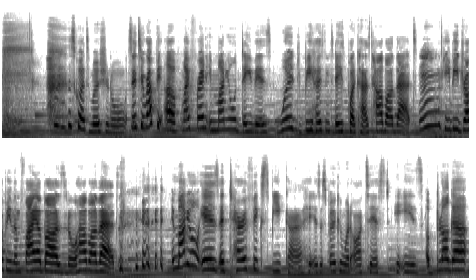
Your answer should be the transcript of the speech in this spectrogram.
it's quite emotional. So to wrap it up, my friend Emmanuel Davis would be hosting today's podcast. How about that? Mm, he be dropping them fire bars though. How about that? Emmanuel is a terrific speaker. He is a spoken word artist. He is a blogger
